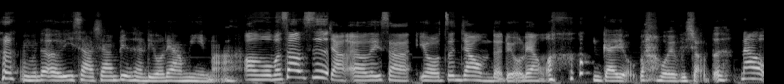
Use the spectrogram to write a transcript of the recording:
我们的 Elisa 现在变成流量密码。嗯，我们上次讲 Elisa 有增加我们的流量吗？应该有吧，我也不晓得。那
